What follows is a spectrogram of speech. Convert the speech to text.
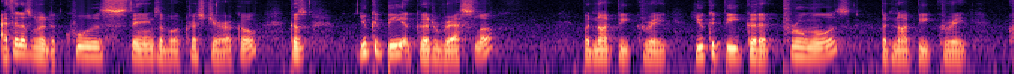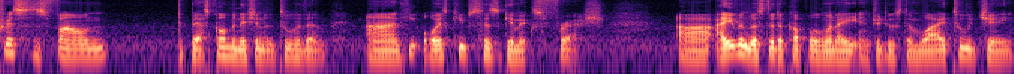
I think that's one of the coolest things about Chris Jericho because you could be a good wrestler, but not be great. You could be good at promos, but not be great. Chris has found the best combination of the two of them, and he always keeps his gimmicks fresh. Uh, I even listed a couple when I introduced him. Y2J,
